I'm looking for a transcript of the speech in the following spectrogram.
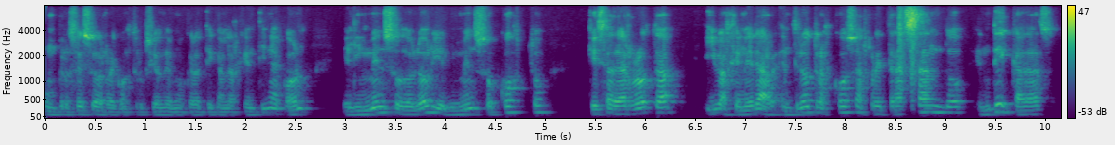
un proceso de reconstrucción democrática en la Argentina con el inmenso dolor y el inmenso costo que esa derrota iba a generar, entre otras cosas, retrasando en décadas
